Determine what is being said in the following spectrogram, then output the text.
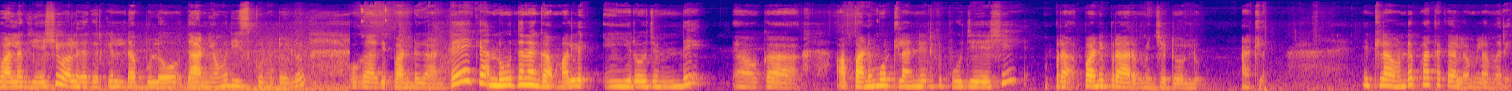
వాళ్ళకి చేసి వాళ్ళ దగ్గరికి వెళ్ళి డబ్బులో ధాన్యము తీసుకునేటోళ్ళు. ఉగాది పండుగ అంటే ఇక నూతనంగా మళ్ళీ ఈరోజు నుండి ఒక ఆ పనిముట్లన్నిటికీ పూజ చేసి ప్ర పని ప్రారంభించేటోళ్ళు. అట్లా. ఇట్లా ఉండే పాతకాలంలో మరి.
